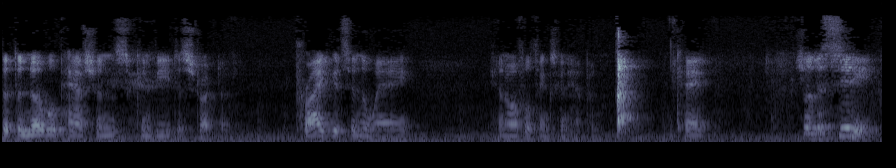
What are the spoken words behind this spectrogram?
that the noble passions can be destructive. Pride gets in the way, and awful things can happen. Okay? So the city,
